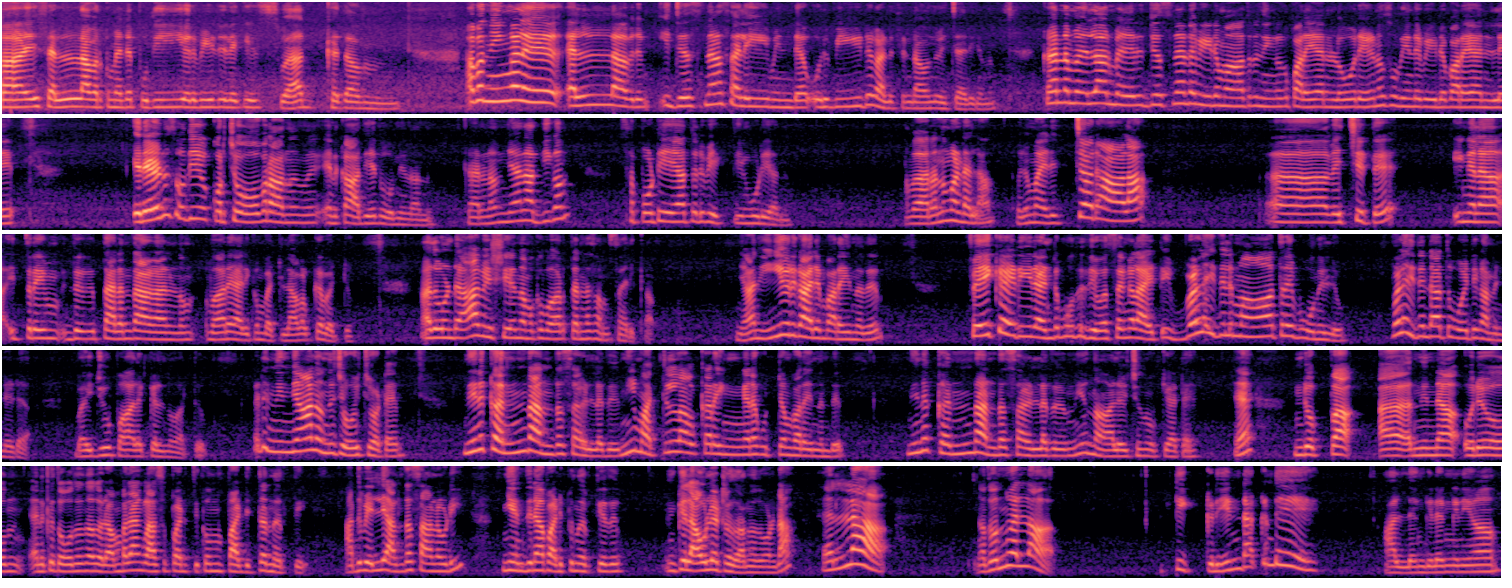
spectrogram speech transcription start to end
Guys എല്ലാവർക്കും എന്റെ പുതിയൊരു വീഡിയോയിലേക്ക് സ്വാഗതം. അപ്പം നിങ്ങൾ എല്ലാവരും ഈ ജസ്ന സലീമിന്റെ ഒരു വീഡിയോ കണ്ടിട്ടുണ്ടാവും എന്ന് വിചാരിക്കുന്നു. കാരണം എല്ലാവരും ജസ്നയുടെ വീഡിയോ മാത്രം നിങ്ങൾക്ക് പറയാനുള്ളൂ. രേണു സുധീന്റെ വീഡിയോ പറയാനില്ലേ? രേണു സുധി കുറച്ച് ഓവറാണെന്ന് എനിക്ക് ആദ്യമേ തോന്നിയതാണ്. കാരണം ഞാൻ അധികം സപ്പോർട്ട് ചെയ്യാത്തൊരു വ്യക്തിയും കൂടിയാണ്. വേറെ ഒന്നും കൊണ്ടല്ല. ഒരു മരിച്ച ഒരാളെ വെച്ചിട്ട് ഇങ്ങനെ ഇത്രയും ഇത് തരം താഴാനൊന്നും വേറെ ആർക്കും പറ്റില്ല അവൾക്കേ പറ്റൂ. അതുകൊണ്ട് ആ വിഷയം നമുക്ക് വേറെ തന്നെ സംസാരിക്കാം. ഞാൻ ഈ ഒരു കാര്യം പറയുന്നത് ഫേക്ക് ഐ ഡി രണ്ട് മൂന്ന് ദിവസങ്ങളായിട്ട് ഇവളെ ഇതിൽ മാത്രമേ പോകുന്നില്ലൂ ഇവളെ ഇതിന്റെ അകത്ത് പോയിട്ട് കമന്റ് ഇടുക. ബൈജു പാലക്കൽ എന്ന് പറഞ്ഞിട്ട്. എടി ഞാനൊന്ന് ചോദിച്ചോട്ടെ? നിനക്ക് എന്ത് അന്തസ്സാണ് ഉള്ളത്? നീ മറ്റുള്ള ആൾക്കാരെ ഇങ്ങനെ കുറ്റം പറയുന്നുണ്ട്. നിനക്ക് എന്ത് അന്തസ്സാണ് ഉള്ളത്? നീ ഒന്ന് ആലോചിച്ച് നോക്കിയാട്ടെ. ഏ? നിന്റെ ഉപ്പ നിന്നെ ഒരു എനിക്ക് തോന്നുന്നത് ഒരു ഒമ്പതാം ക്ലാസ് പഠിപ്പിക്കുമ്പോൾ പഠിത്തം നിർത്തി. അത് വലിയ അന്തസ്സാണോടി. നീ എന്തിനാ പഠിപ്പ് നിർത്തിയത്? എനിക്ക് ലവ് ലെറ്റർ തന്നതുകൊണ്ടാ. അല്ല. അതൊന്നുമല്ല. ടിക്കടി ഉണ്ടാക്കണ്ടേ അല്ലെങ്കിൽ എങ്ങനെയാ?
